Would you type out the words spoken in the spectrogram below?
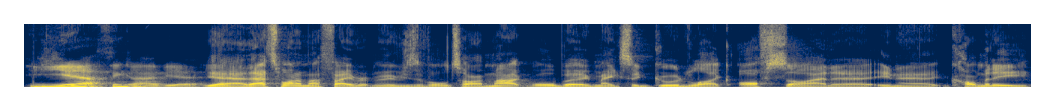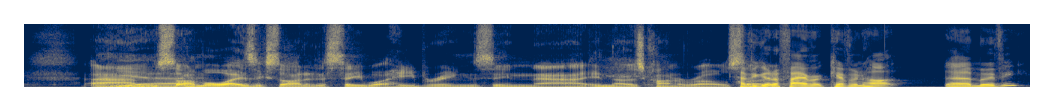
Yeah, I think I have. Yeah. Yeah, that's one of my favorite movies of all time. Mark Wahlberg makes a good like offsider in a comedy. Um, Yeah. So I'm always excited to see what he brings in uh, in those kind of roles. Have you got a favorite Kevin Hart uh, movie?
